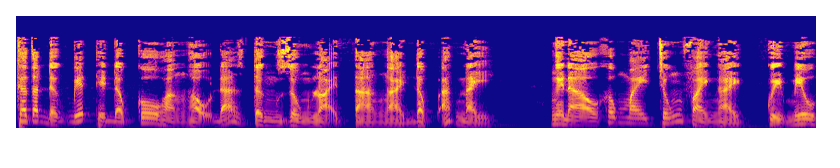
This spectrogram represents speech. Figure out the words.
Theo ta được biết thì độc cô hoàng hậu đã từng dùng loại tà ngải độc ác này. Người nào không may chúng phải ngải quỷ miêu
